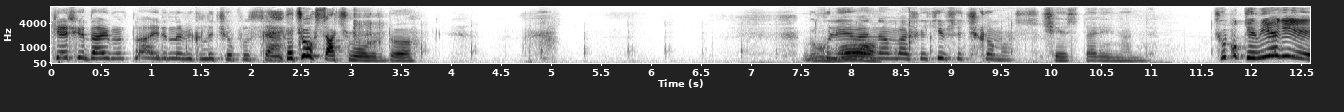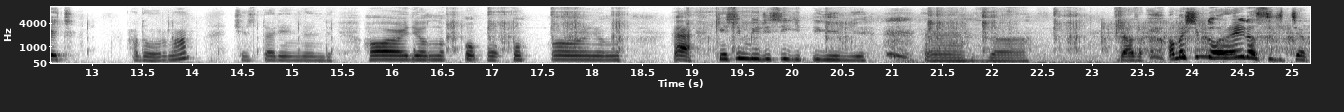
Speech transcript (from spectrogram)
Keşke Diamond'la Iron'la bir kılıç yapılsa. Ya çok saçma olurdu. Bu kuleye Oha. benden başka kimse çıkamaz. Chestler yenilendi. Çabuk gemiye git. Ha doğru lan. Chestler yenilendi. Haydi Allah. Hop hop hop. Haydi Allah. Ha kesin birisi gitti gemiye. He za. Za za. Ama şimdi oraya nasıl gideceğim?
